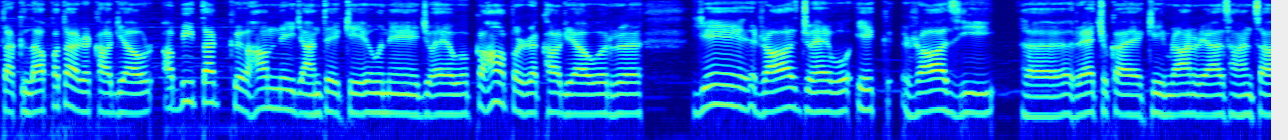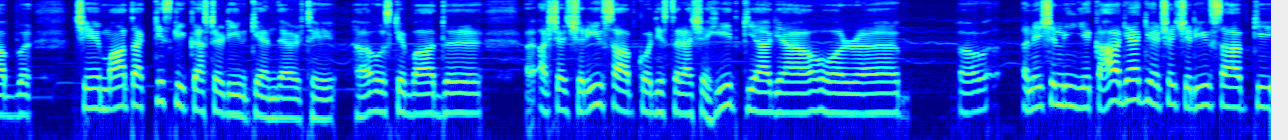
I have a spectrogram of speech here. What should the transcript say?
تک لاپتہ رکھا گیا اور ابھی تک ہم نہیں جانتے کہ انہیں جو ہے وہ کہاں پر رکھا گیا اور یہ راز جو ہے وہ ایک راز ہی رہ چکا ہے کہ عمران ریاض خان صاحب چھ ماہ تک کس کی کسٹڈی کے اندر تھے؟ اس کے بعد ارشد شریف صاحب کو جس طرح شہید کیا گیا اور انیشلی یہ کہا گیا کہ ارشد شریف صاحب کی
